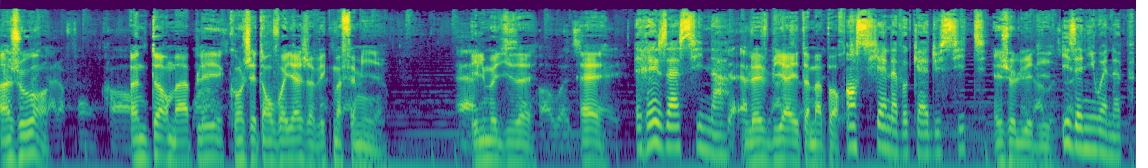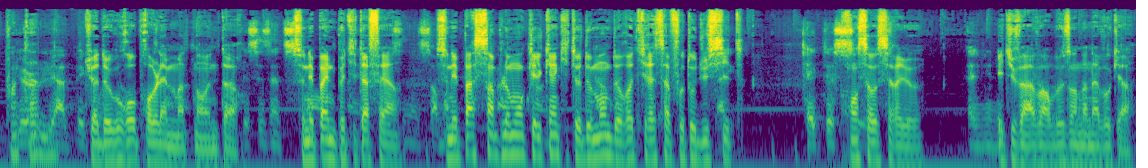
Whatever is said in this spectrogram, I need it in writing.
Un jour, Hunter m'a appelé quand j'étais en voyage avec ma famille. Il me disait Hé, Reza Sina, le FBI est à ma porte. ancien avocat du site Et je lui ai dit. Tu as de gros problèmes maintenant, Hunter. Ce n'est pas une petite affaire. Ce n'est pas simplement quelqu'un qui te demande de retirer sa photo du site. Prends ça au sérieux. Et tu vas avoir besoin d'un avocat.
